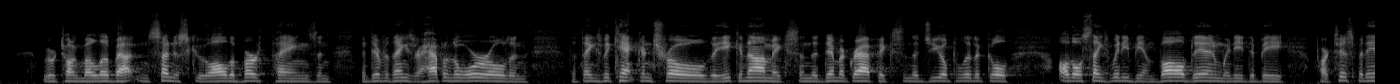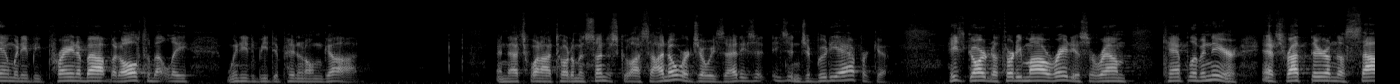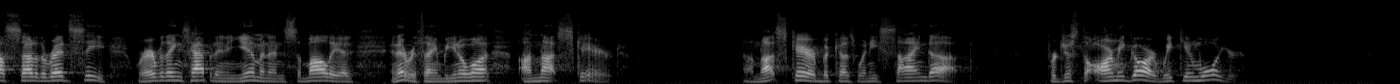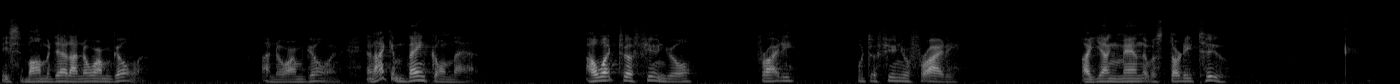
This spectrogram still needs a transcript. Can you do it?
We were talking about a little about in Sunday school, all the birth pains and the different things that are happening in the world and the things we can't control, the economics and the demographics and the geopolitical, all those things we need to be involved in, we need to be participant in, we need to be praying about, but ultimately we need to be dependent on God. And that's when I told him in Sunday school. I said, I know where Joey's at. He's, at, he's in Djibouti, Africa. He's guarding a 30 mile radius around Camp Lemonnier. And it's right there on the south side of the Red Sea where everything's happening in Yemen and Somalia and everything. But you know what? I'm not scared. I'm not scared because when he signed up for just the Army Guard, weekend warrior, he said, Mom and Dad, I know where I'm going. I know where I'm going. And I can bank on that. I went to a funeral Friday, went to a funeral Friday. A young man that was 32.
